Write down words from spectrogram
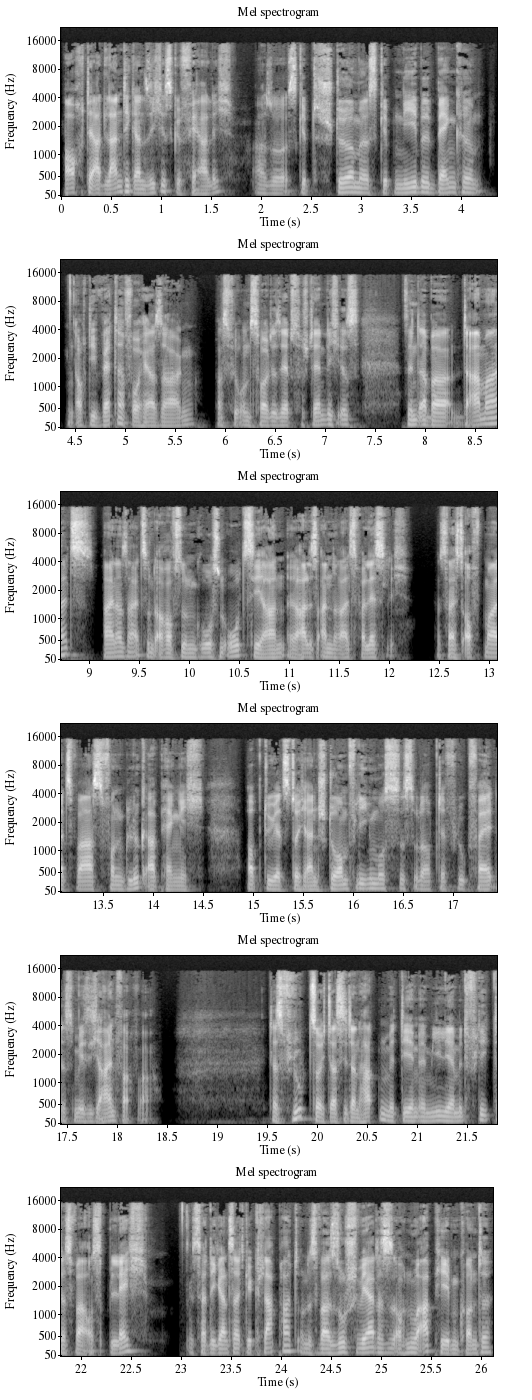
Auch der Atlantik an sich ist gefährlich. Also es gibt Stürme, es gibt Nebelbänke und auch die Wettervorhersagen, was für uns heute selbstverständlich ist, sind aber damals einerseits und auch auf so einem großen Ozean äh, alles andere als verlässlich. Das heißt, oftmals war es von Glück abhängig, ob du jetzt durch einen Sturm fliegen musstest oder ob der Flug verhältnismäßig einfach war. Das Flugzeug, das sie dann hatten, mit dem Emilia mitfliegt, das war aus Blech. Es hat die ganze Zeit geklappert und es war so schwer, dass es auch nur abheben konnte,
